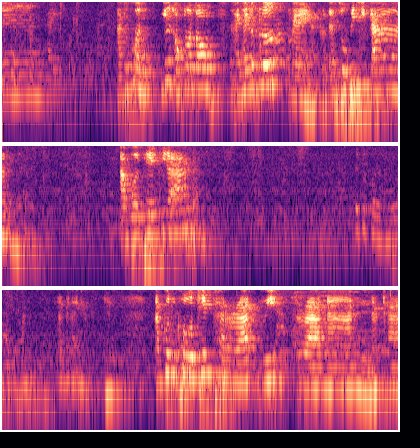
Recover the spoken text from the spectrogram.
นนึงอะทุกคนยืดออกตัวตรง หายใจลึกๆแหมเราจะสู่พิธีการอะเปิดเพลงที่รักไม่เป็นไรค่ะอะคุณครูทิพรัตน์วิรานานท์นะคะ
